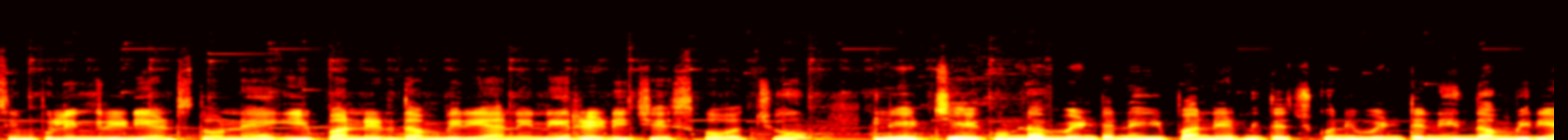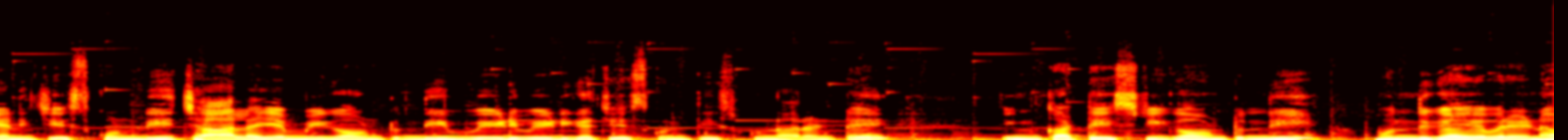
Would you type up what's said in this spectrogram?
సింపుల్ ఇంగ్రీడియంట్స్తోనే ఈ పన్నీర్ దమ్ బిర్యానీని రెడీ చేసుకోవచ్చు. లేట్ చేయకుండా వెంటనే ఈ పన్నీర్ని తెచ్చుకొని వెంటనే దమ్ బిర్యానీ చేసుకోండి. చాలా ఎమ్మీగా ఉంటుంది. వేడివేడిగా చేసుకొని తీసుకున్నారంటే ఇంకా టేస్టీగా ఉంటుంది. ముందుగా ఎవరైనా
